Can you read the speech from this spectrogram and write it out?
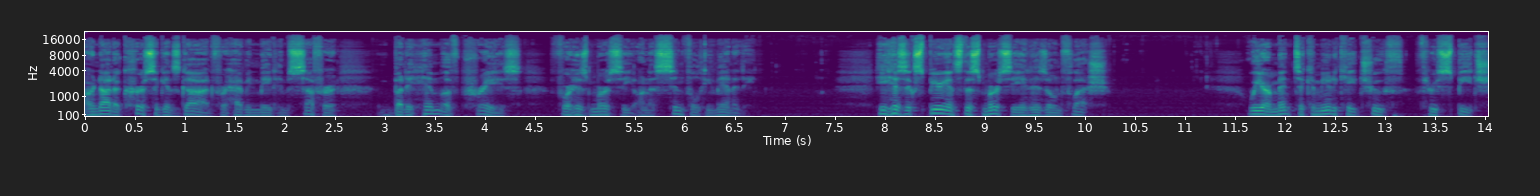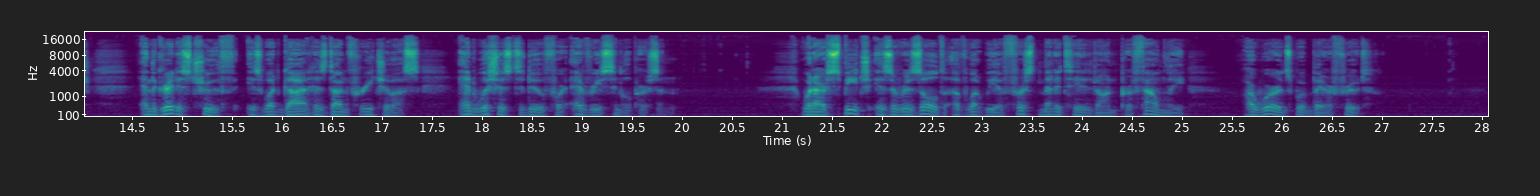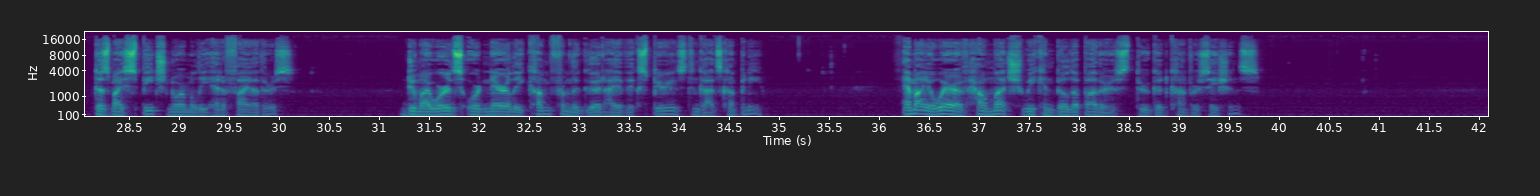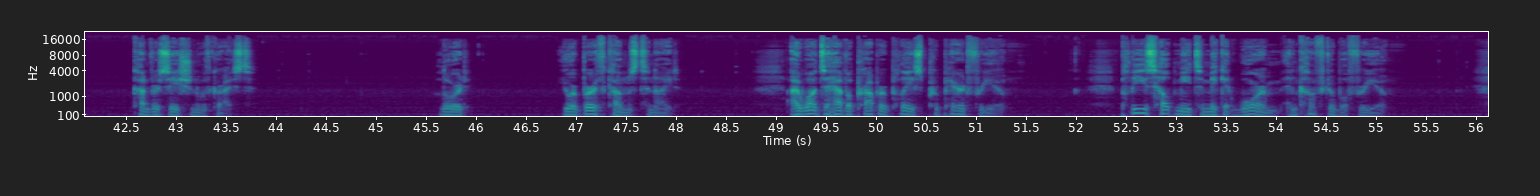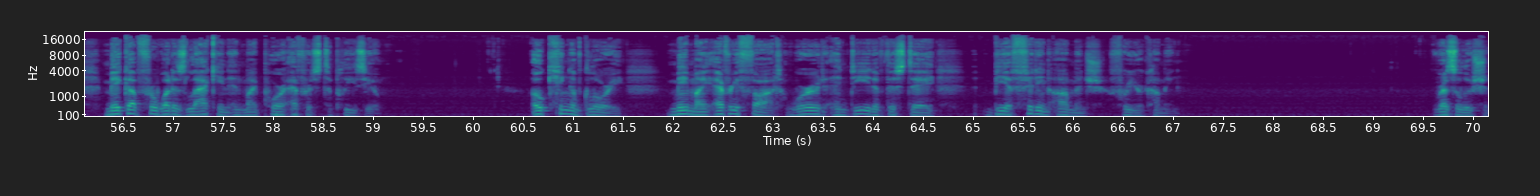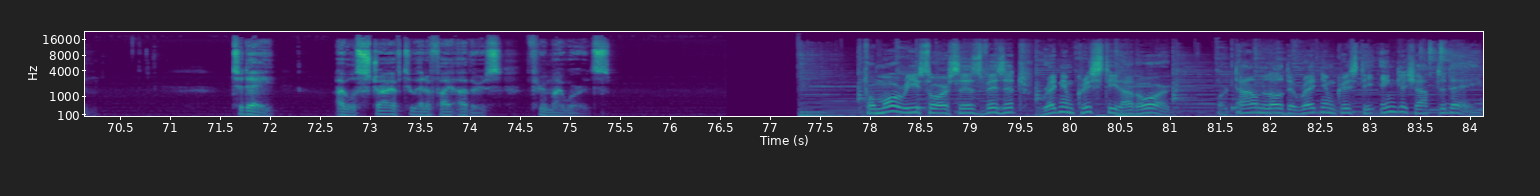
are not a curse against God for having made him suffer, but a hymn of praise for his mercy on a sinful humanity. He has experienced this mercy in his own flesh. We are meant to communicate truth through speech, and the greatest truth is what God has done for each of us and wishes to do for every single person. When our speech is a result of what we have first meditated on profoundly, our words will bear fruit. Does my speech normally edify others? Do my words ordinarily come from the good I have experienced in God's company? Am I aware of how much we can build up others through good conversations? Conversation with Christ. Lord, your birth comes tonight. I want to have a proper place prepared for you. Please help me to make it warm and comfortable for you. Make up for what is lacking in my poor efforts to please you. O King of glory, may my every thought, word, and deed of this day be a fitting homage for your coming. Resolution Today, I will strive to edify others through my words. For more resources, visit regnumchristi.org or download the Regnum Christi English app today.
